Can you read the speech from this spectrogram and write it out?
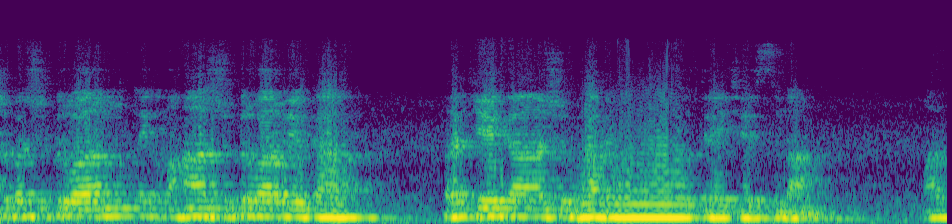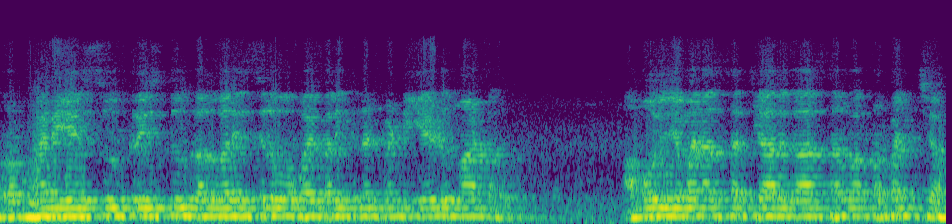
శుభ శుక్రవారం లేక మహా శుక్రవారం యొక్క ప్రత్యేక శుభాభివందనాలు తెలియజేస్తున్నాం. మన ప్రభు యేసు క్రీస్తు కలువరి శిలువపై పలికినటువంటి ఏడు మాటలు అమూల్యమైన సత్యాలుగా సర్వ ప్రపంచం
